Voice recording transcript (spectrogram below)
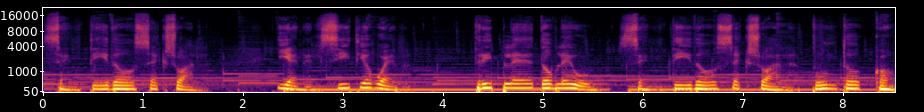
sentido sexual y en el sitio web www.sentidosexual.com.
